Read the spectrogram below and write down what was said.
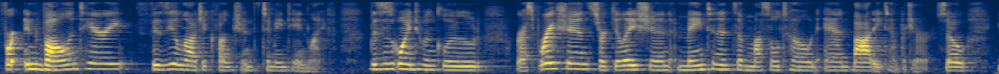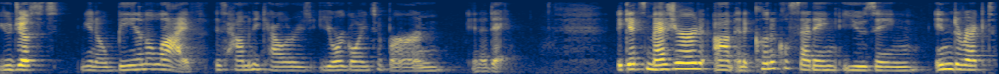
for involuntary physiologic functions to maintain life. This is going to include respiration, circulation, maintenance of muscle tone, and body temperature. So you just, you know, being alive is how many calories you're going to burn in a day. It gets measured um, in a clinical setting using indirect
